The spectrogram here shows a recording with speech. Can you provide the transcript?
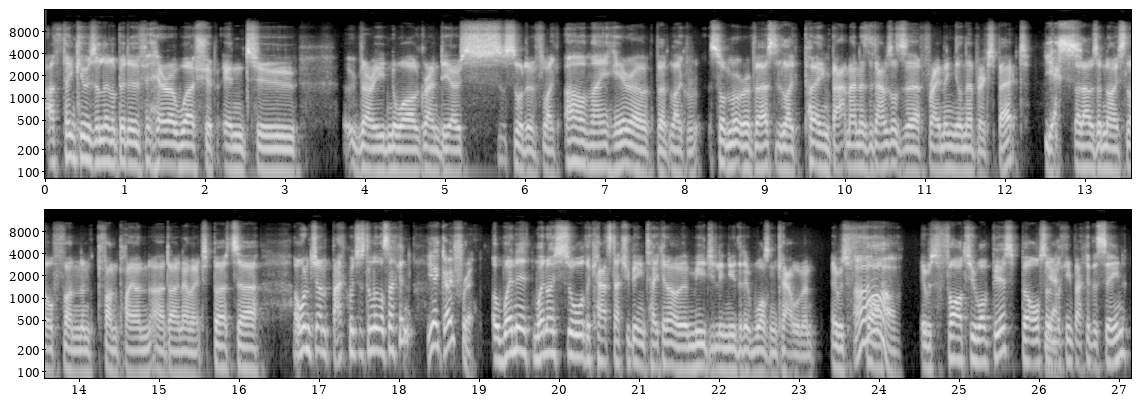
I think it was a little bit of hero worship into very noir, grandiose, sort of like, oh, my hero, but like somewhat reversed, like putting Batman as the damsel as a framing you'll never expect. Yes. So that was a nice little fun and fun play on uh, dynamics. But uh, I want to jump backwards just a little second. yeah, go for it. Uh, When it when I saw the cat statue being taken out, I immediately knew that it wasn't Catwoman. It was far Oh, it was far too obvious, but also Yeah. looking back at the scene,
